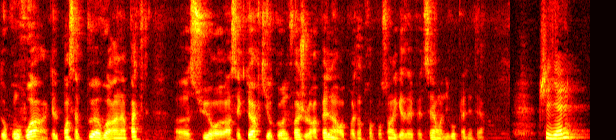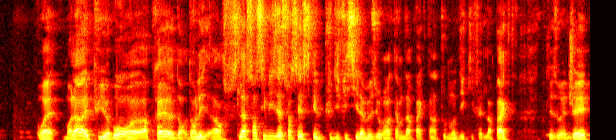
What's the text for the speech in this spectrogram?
Donc on voit à quel point ça peut avoir un impact sur un secteur qui, encore une fois, je le rappelle, représente 3% des gaz à effet de serre au niveau planétaire. Génial. Ouais, voilà. Et puis bon, après, dans, dans les, alors, la sensibilisation, c'est ce qui est le plus difficile à mesurer en termes d'impact. Hein. Tout le monde dit qu'il fait de l'impact, toutes les ONG.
